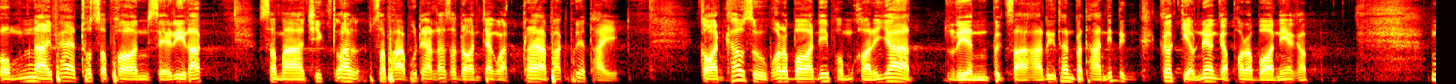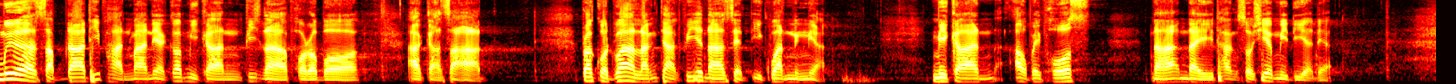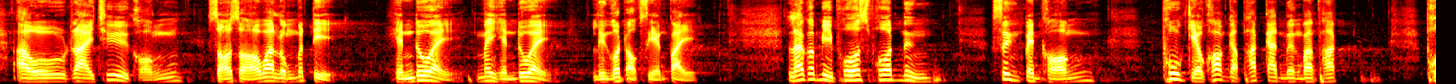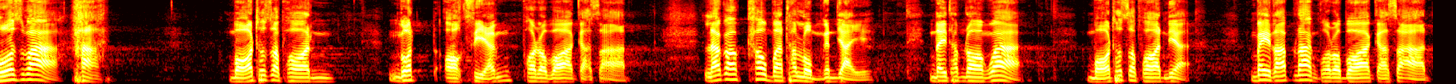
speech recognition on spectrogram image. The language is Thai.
ผมนายแพทย์ทศพรเสรีรักษ์สมาชิกสภาผู้แทนราษฎรจังหวัดแพร่พักเพื่อไทย ก่อนเข้าสู่พรบนี้ผมขออนุญาตเรียนปรึกษาหารือท่านประธานนิดนึงก็เกี่ยวเนื่องกับพรบนี้ครับ เมื่อสัปดาห์ที่ผ่านมาเนี่ยก็มีการพิจารณาพรบอากาศสะอาด ปรากฏว่าหลังจากพิจารณาเสร็จอีกวันหนึ่งเนี่ยมีการเอาไปโพสต์นะฮะในทางโซเชียลมีเดียเนี่ย เอารายชื่อของสสว่าลงมติเห็นด้วยไม่เห็นด้วยหรืองดออกเสียงไป แล้วก็มีโพสต์โพสต์หนึ่งซึ่งเป็นของผู้เกี่ยวข้องกับพรรคการเมืองบางพรรคโพสต์ว่าฮ่าหมอทศพรงดออกเสียงพรบอากาศสะอาด แล้วก็เข้ามาถล่มกันใหญ่ ในทำนองว่าหมอทศพรเนี่ยไม่รับร่างพรบอากาศสะอาด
